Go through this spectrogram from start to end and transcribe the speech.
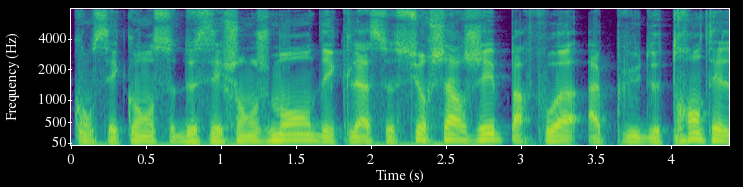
Conséquence de ces changements, des classes surchargées, parfois à plus de 30 élèves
